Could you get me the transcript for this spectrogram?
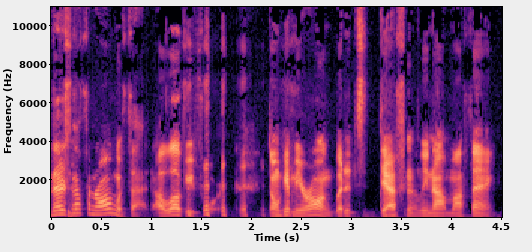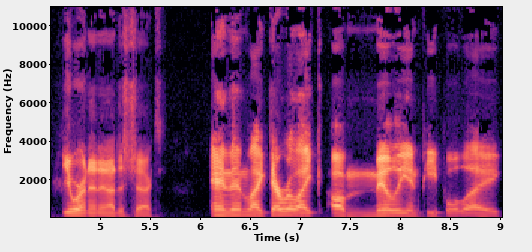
there's nothing wrong with that. I love you for it. Don't get me wrong, but it's definitely not my thing. You weren't in it. I just checked. And then like there were like a million people like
